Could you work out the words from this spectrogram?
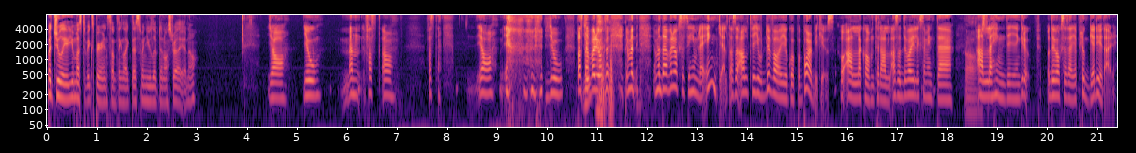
But Julia, you must have experienced something like this when you lived in Australia, no? Ja, jo, men fast ja, fast ja, jo, fast där Jo. var det också, ja, men, ja, men där var det också så himla enkelt. Alltså allt vi gjorde var ju att gå på barbecues och alla kom till alla, alltså det var ju liksom inte, Ja, alla hängde i en grupp. Och det var också så här, jag pluggade ju där.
